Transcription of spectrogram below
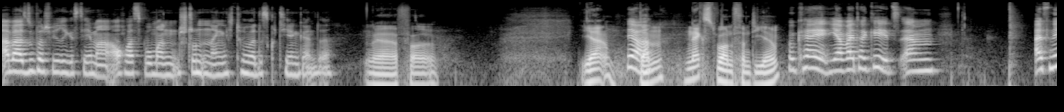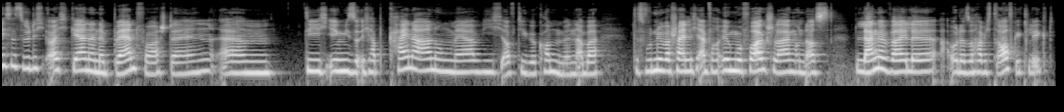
aber super schwieriges Thema. Auch was, wo man Stunden eigentlich drüber diskutieren könnte. Ja, voll. Ja, Ja. dann next one von dir. Okay, ja, weiter geht's. Ähm, als nächstes würde ich euch gerne eine Band vorstellen, ähm, die ich irgendwie so, ich habe keine Ahnung mehr, wie ich auf die gekommen bin, aber das wurde mir wahrscheinlich einfach irgendwo vorgeschlagen und aus Langeweile oder so habe ich draufgeklickt.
